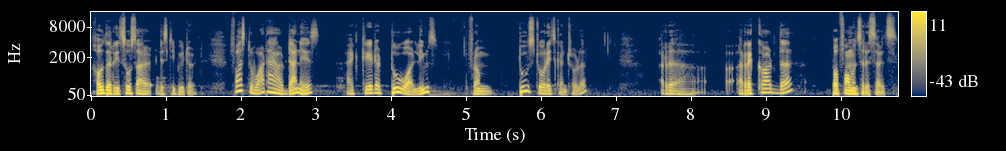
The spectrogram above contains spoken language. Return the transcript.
how the resources are distributed. First, what I have done is I created two volumes from two storage controller, re- uh, record the performance results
